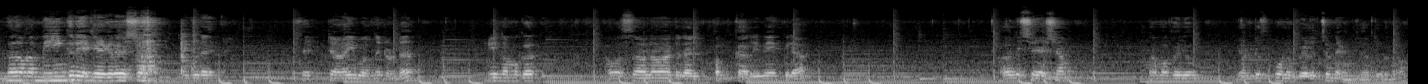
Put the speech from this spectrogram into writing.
എന്നാൽ നമ്മുടെ മീൻകറിയൊക്കെ ഏകദേശം ഇവിടെ സെറ്റായി വന്നിട്ടുണ്ട്. ഇനി നമുക്ക് അവസാനമായിട്ട് ഒരല്പം കറിവേപ്പില. അതിനുശേഷം നമുക്കൊരു രണ്ട് സ്പൂൺ വെളിച്ചെണ്ണ ചേർത്ത് കൊടുക്കണം.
